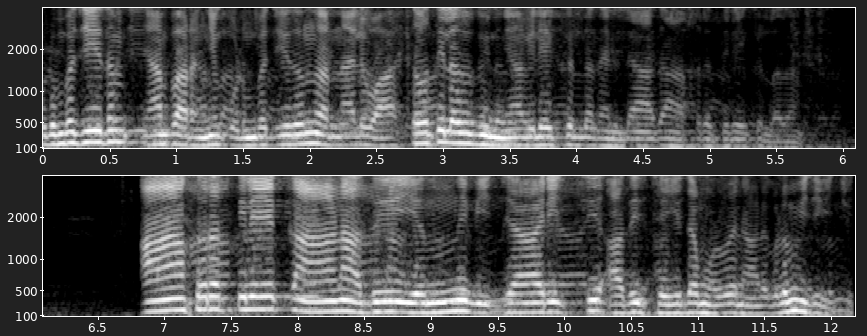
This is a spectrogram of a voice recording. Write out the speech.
കുടുംബജീവിതം ഞാൻ പറഞ്ഞു. കുടുംബജീവിതം എന്ന് പറഞ്ഞാൽ വാസ്തവത്തിൽ അത് ദുന്യാവിലേക്കുള്ളതല്ല അത് ആഹ്റത്തിലേക്കുള്ളതാണ്. ആഹ്റത്തിലേക്കാണ് അത് എന്ന് വിചാരിച്ച് അത് ചെയ്ത മുഴുവൻ ആളുകളും വിജയിച്ചു.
